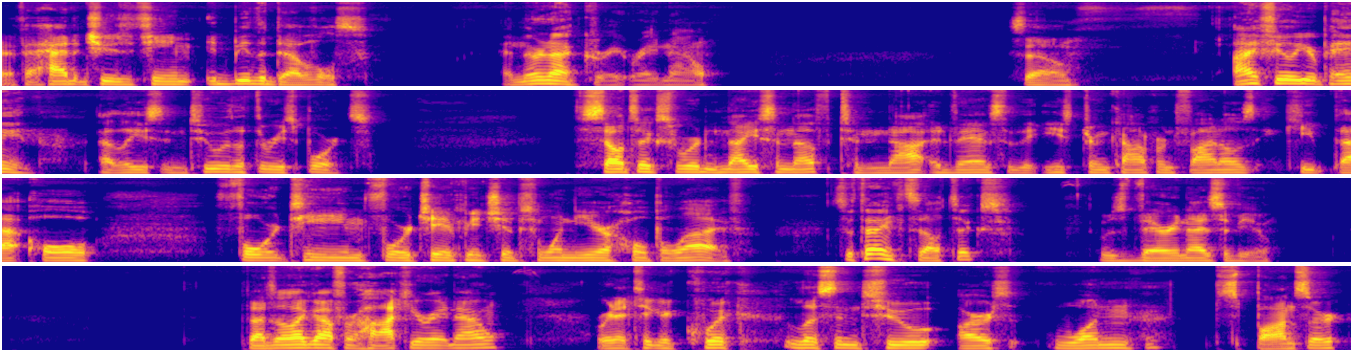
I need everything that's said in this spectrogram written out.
And if I had to choose a team, it'd be the Devils. And they're not great right now. So I feel your pain, at least in two of the three sports. Celtics were nice enough to not advance to the Eastern Conference Finals and keep that whole four team, four championships, one year hope alive. So thanks, Celtics. It was very nice of you. That's all I got for hockey right now. We're going to take a quick listen to our one sponsor.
